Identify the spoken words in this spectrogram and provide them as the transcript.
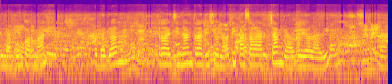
dengan informan pedagang kerajinan tradisional di pasar Canggal Boyolali. Nah,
